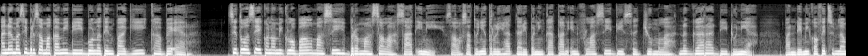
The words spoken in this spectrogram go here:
Anda masih bersama kami di Buletin Pagi KBR. Situasi ekonomi global masih bermasalah saat ini. Salah satunya terlihat dari peningkatan inflasi di sejumlah negara di dunia. Pandemi COVID-19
